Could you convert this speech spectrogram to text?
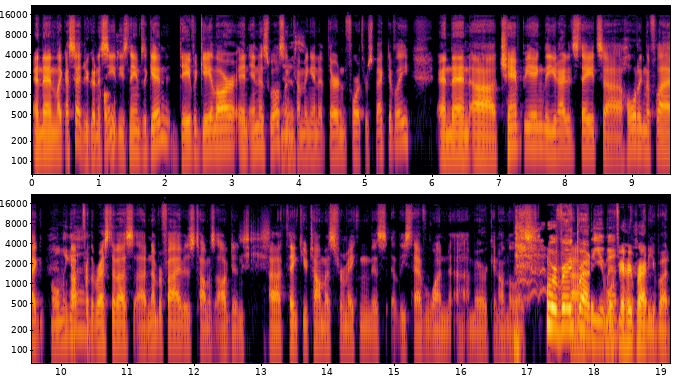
And then, like I said, you're going to see these names again David Galar and Innes Wilson Yes. coming in at third and fourth, respectively. And then uh, championing the United States, uh, holding the flag Only up for the rest of us. Uh, number five is Thomas Ogden. Uh, thank you, Thomas, for making this at least have one uh, American on the list. We're very Uh, proud of you, man. We're very proud of you, bud.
